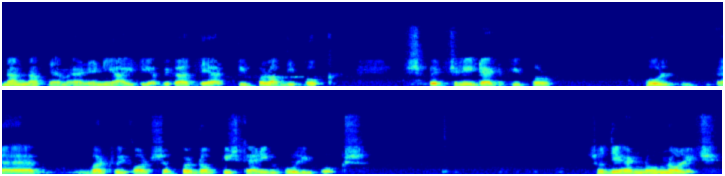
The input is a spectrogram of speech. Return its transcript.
None of them had any idea because they are people of the book, spiritually dead people who, uh, what we call super donkeys carrying holy books. So they had no knowledge.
